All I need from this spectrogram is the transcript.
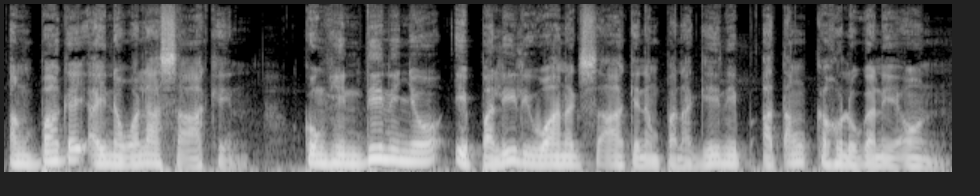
Ang bagay ay nawala sa akin. Kung hindi ninyo ipaliliwanag sa akin ang panaginip at ang kahulugan niyon,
